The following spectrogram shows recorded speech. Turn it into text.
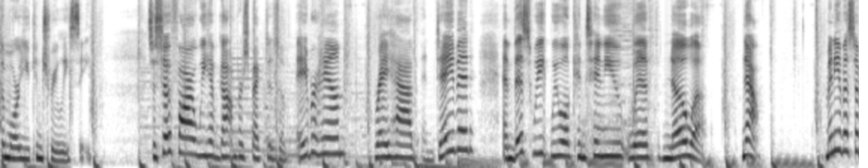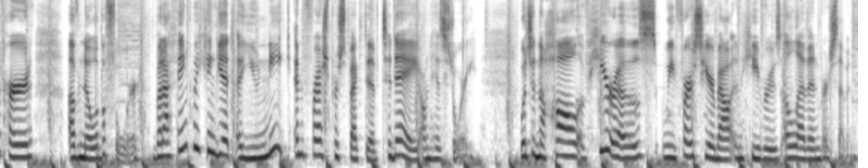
the more you can truly see. So, so far, we have gotten perspectives of Abraham, Rahab, and David. And this week, we will continue with Noah. Now, many of us have heard of Noah before, but I think we can get a unique and fresh perspective today on his story, which in the Hall of Heroes we first hear about in Hebrews 11, verse 7,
